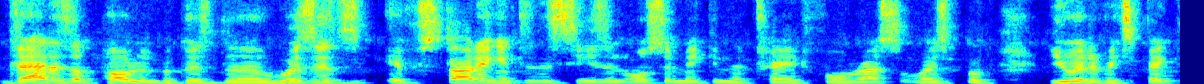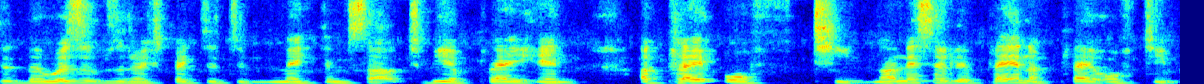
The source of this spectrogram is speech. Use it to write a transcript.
That is a problem because the Wizards, if starting into the season, also making the trade for Russell Westbrook, you would have expected the Wizards would have expected to make themselves to be a play in, a playoff team, not necessarily playing a playoff team.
